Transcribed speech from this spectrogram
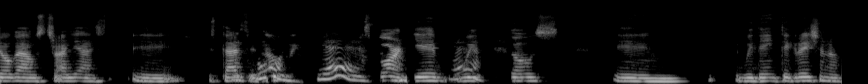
yoga Australia uh, started. No? Yeah. Was born, yeah, yeah, with those, um, with the integration of,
